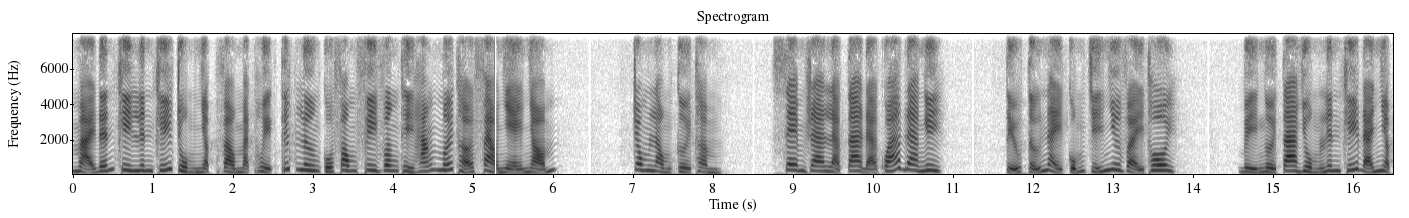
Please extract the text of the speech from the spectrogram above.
Mãi đến khi linh khí trùng nhập vào mạch huyệt tích lương của Phong Phi Vân thì hắn mới thở phào nhẹ nhõm. Trong lòng cười thầm, xem ra là ta đã quá đa nghi. Tiểu tử này cũng chỉ như vậy thôi. bị người ta dùng linh khí đã nhập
